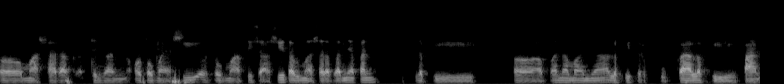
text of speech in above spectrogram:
uh, masyarakat dengan otomasi otomatisasi tapi masyarakatnya kan lebih uh, apa namanya lebih terbuka lebih pan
